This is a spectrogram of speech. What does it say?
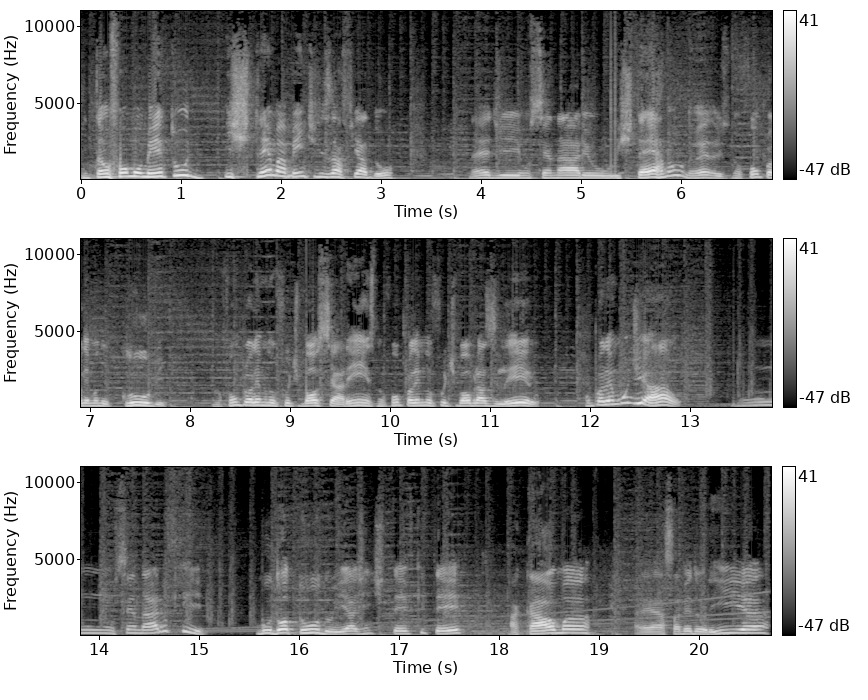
Então foi um momento extremamente desafiador, né, de um cenário externo, não, é? não foi um problema no clube, não foi um problema no futebol cearense, não foi um problema no futebol brasileiro, foi um problema mundial um cenário que mudou tudo e a gente teve que ter a calma, é, a sabedoria,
